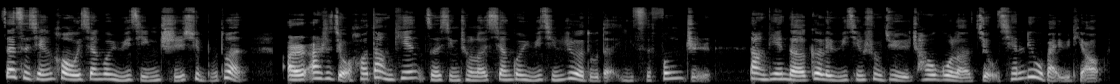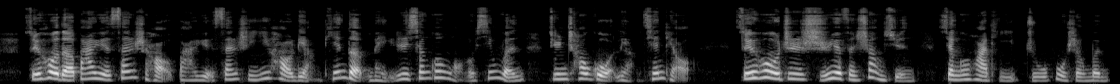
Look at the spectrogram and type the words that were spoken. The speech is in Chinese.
在此前后，相关舆情持续不断。而二十九号当天，则形成了相关舆情热度的一次峰值。当天的各类舆情数据超过了九千六百余条。随后的八月三十号、八月三十一号两天的每日相关网络新闻均超过两千条。随后至十月份上旬，相关话题逐步升温。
